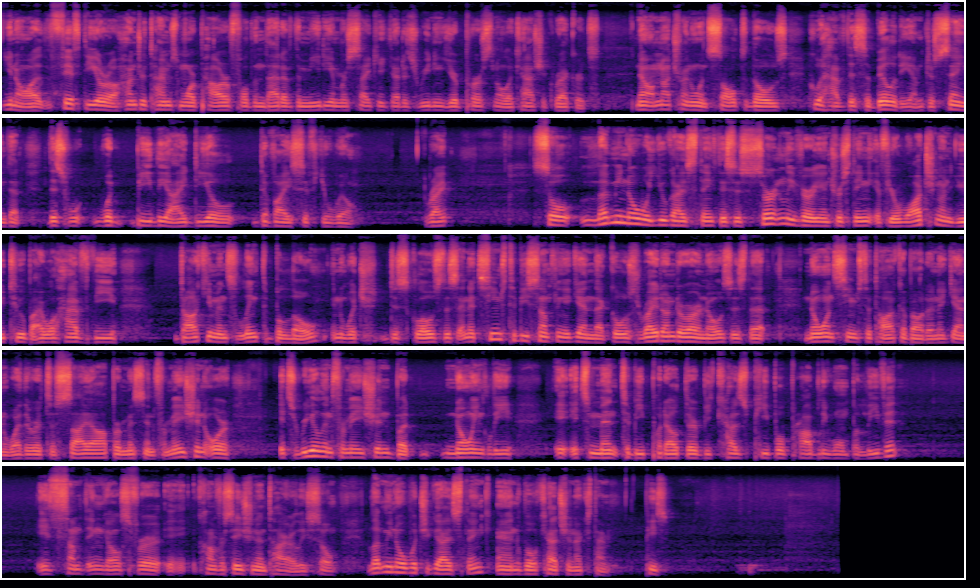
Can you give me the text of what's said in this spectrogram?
you know, 50 or 100 times more powerful than that of the medium or psychic that is reading your personal Akashic records. Now, I'm not trying to insult those who have this ability. I'm just saying that this w- would be the ideal device, if you will, right? So let me know what you guys think. This is certainly very interesting. If you're watching on YouTube, I will have the documents linked below in which disclose this. And it seems to be something, again, that goes right under our noses that no one seems to talk about. And again, whether it's a psyop or misinformation or it's real information, but knowingly it's meant to be put out there because people probably won't believe it is something else for eh, conversation entirely. So let me know what you guys think, and we'll catch you next time. Peace.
